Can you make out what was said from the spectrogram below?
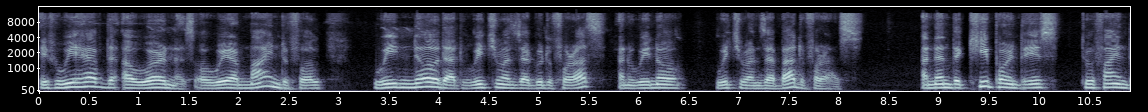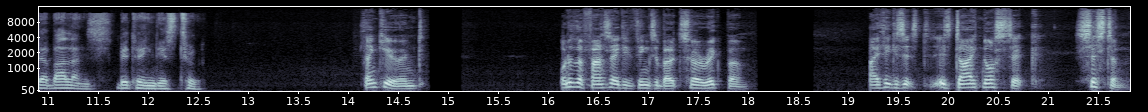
if we have the awareness or we are mindful, we know that which ones are good for us and we know which ones are bad for us. And then the key point is to find the balance between these two. Thank you. And one of the fascinating things about Sowa Rigpa, I think, is its, its diagnostic system.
